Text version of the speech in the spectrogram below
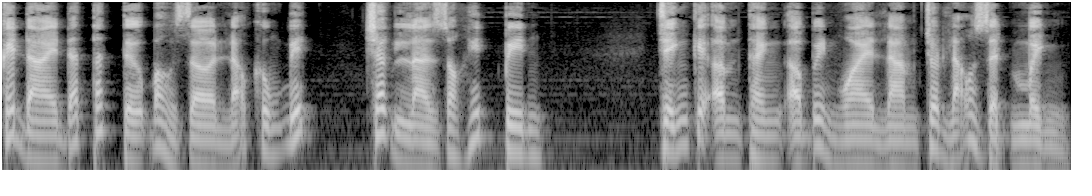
Cái đài đã tắt từ bao giờ lão không biết, chắc là do hết pin. Chính cái âm thanh ở bên ngoài làm cho lão giật mình.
